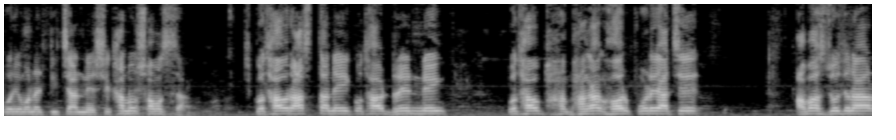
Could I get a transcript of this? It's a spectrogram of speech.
পরিমাণে টিচার নেই, সেখানেও সমস্যা। কোথাও রাস্তা নেই, কোথাও ড্রেন নেই, কোথাও ভাঙা ঘর পড়ে আছে, আবাস যোজনার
